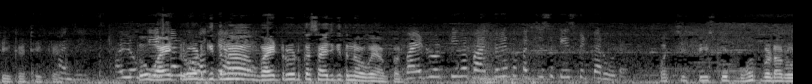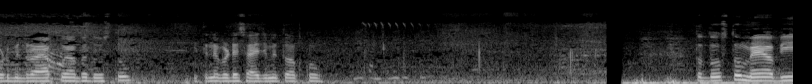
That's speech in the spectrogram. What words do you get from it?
ठीक है ठीक हाँ। है जी। और तो व्हाइट रोड कितना व्हाइट रोड का साइज़ कितना होगा यहाँ पर? व्हाइट रोड की मैं बात करें तो 25 से 30 फीट का रोड है। पच्चीस तीस फीट बहुत बड़ा रोड मिल रहा है आपको हाँ। यहाँ पे दोस्तों। इतने बड़े साइज़ में तो आपको तो दोस्तों मैं अभी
